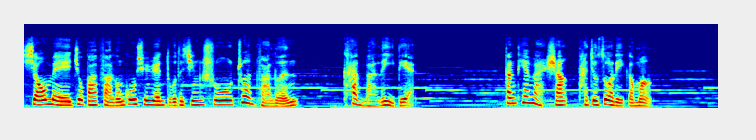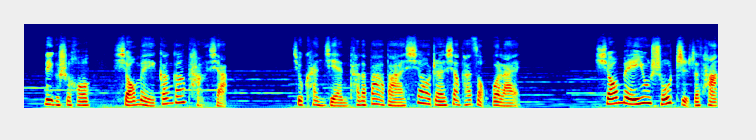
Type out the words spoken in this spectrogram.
小美就把法轮功学员读的经书《转法轮》看完了一遍。当天晚上，她就做了一个梦。那个时候，小美刚刚躺下，就看见她的爸爸笑着向她走过来。小美用手指着他，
